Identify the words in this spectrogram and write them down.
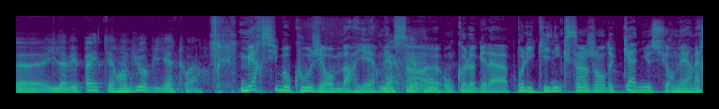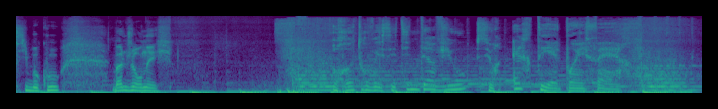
euh, il n'avait pas été rendu obligatoire. Merci beaucoup, Jérôme Barrière, Merci médecin à vous. euh, oncologue à la Polyclinique Saint-Jean de Cagnes-sur-Mer. Merci beaucoup. Bonne journée. Retrouvez cette interview sur rtl.fr.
